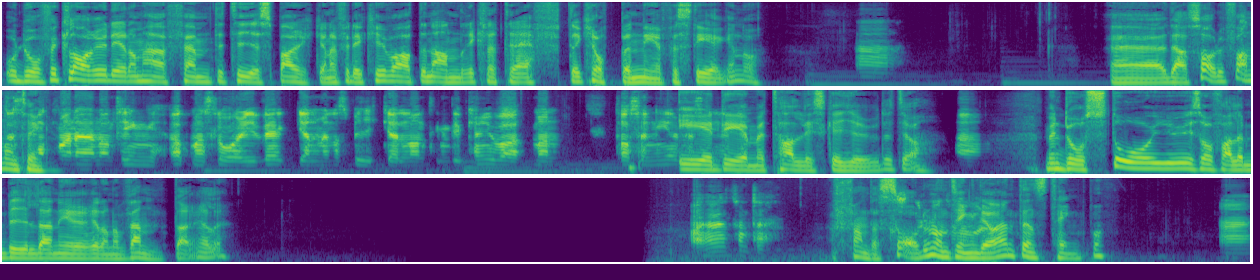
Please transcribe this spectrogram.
Och då förklarar ju det de här 5-10 sparkarna, för det kan ju vara att den andra klättrar efter kroppen ner för stegen då. Mm. Eh, där sa du fan någonting. Att man, är någonting. att man slår i väggen med någon spika eller någonting. Det kan ju vara att man tar sig ner Är det metalliska ljudet, ja. Ja. Men då står ju i så fall en bil där nere redan och väntar, eller? Ja, jag vet inte. Fan, där sa du någonting. Det har jag inte ens tänkt på. Nej.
